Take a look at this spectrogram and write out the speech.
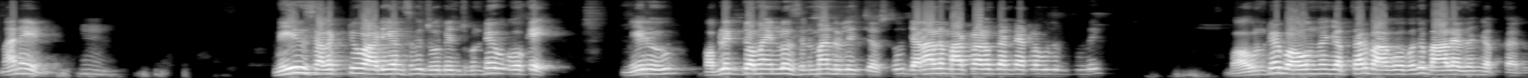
మానేయండి. మీరు సెలెక్టివ్ ఆడియన్స్కి చూపించుకుంటే ఓకే. మీరు పబ్లిక్ డొమైన్లో సినిమాని రిలీజ్ చేస్తూ జనాల్ని మాట్లాడొద్దంటే ఎట్లా కుదురుతుంది? బాగుంటే బాగుందని చెప్తారు బాగోకపోతే బాగాలేదని చెప్తారు.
